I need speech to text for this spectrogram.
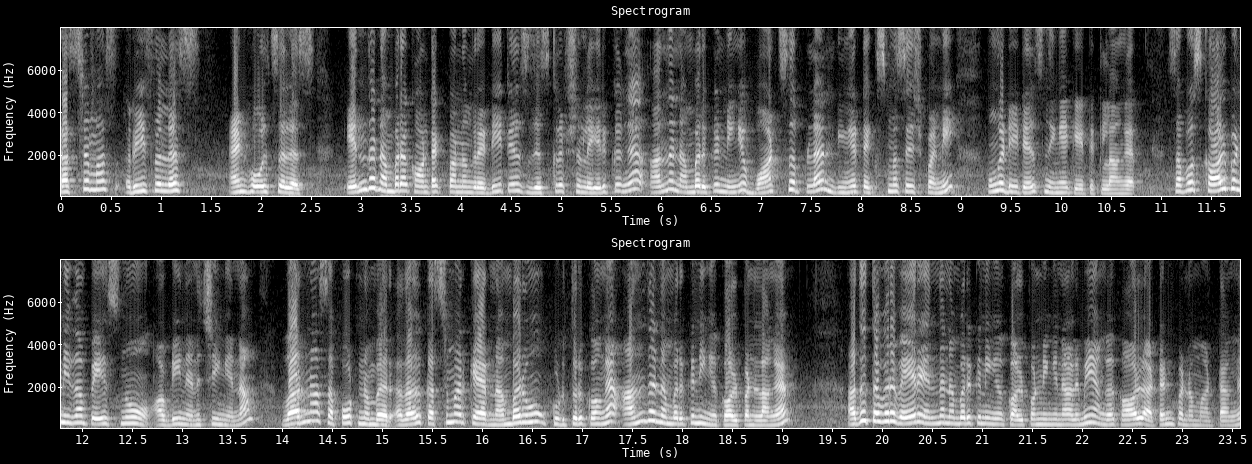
கஸ்டமர்ஸ் ரீசெல்லர்ஸ் அண்ட் ஹோல்சேலர்ஸ் எந்த நம்பரை காண்டாக்ட் பண்ணுங்கிற டீட்டெயில்ஸ் டிஸ்கிரிப்ஷனில் இருக்குங்க. அந்த நம்பருக்கு நீங்கள் வாட்ஸ்அப்பில் நீங்கள் டெக்ஸ்ட் மெசேஜ் பண்ணி உங்கள் டீட்டெயில்ஸ் நீங்கள் கேட்டுக்கலாங்க. சப்போஸ் கால் பண்ணி தான் பேசணும் அப்படின்னு நினச்சிங்கன்னா வர்ணா சப்போர்ட் நம்பர் அதாவது கஸ்டமர் கேர் நம்பரும் கொடுத்துருக்கோங்க. அந்த நம்பருக்கு நீங்கள் கால் பண்ணலாங்க. அது தவிர வேறு எந்த நம்பருக்கு நீங்கள் கால் பண்ணீங்கனாலுமே அங்கே கால் அட்டன் பண்ண மாட்டாங்க.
